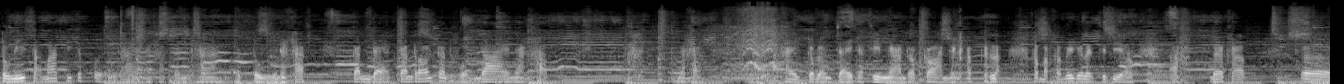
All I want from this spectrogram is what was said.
ตรงนี้สามารถที่จะเปิดได้นะครับด้านข้างประตูนะครับ กันแดดกันร้อนกันฝนได้นะครับนะครับ ให้กำลังใจกับทีมงานเราก่อนนะครับกำลังขมักเขม้นกันเลยทีเดียวอะนะครับเออ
